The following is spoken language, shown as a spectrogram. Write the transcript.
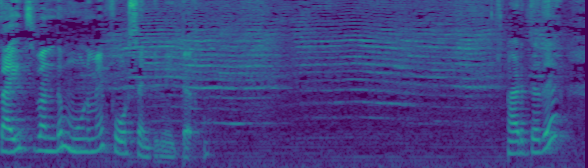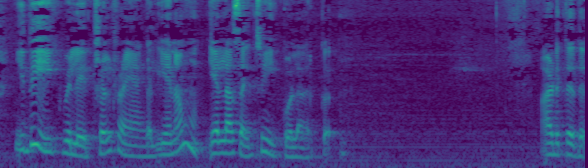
சைட்ஸ் வந்து மூணுமே ஃபோர் சென்டிமீட்டர் அடுத்தது இது ஈக்குவலேட்ரல் ட்ரையாங்கிள் ஏன்னா எல்லா சைட்ஸும் ஈக்குவலா இருக்கு. அடுத்தது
